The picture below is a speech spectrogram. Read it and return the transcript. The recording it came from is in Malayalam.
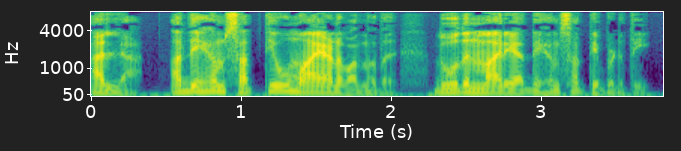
അല്ല അദ്ദേഹം സത്യവുമായാണ് വന്നത്. ദൂതന്മാരെ അദ്ദേഹം സത്യപ്പെടുത്തി.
